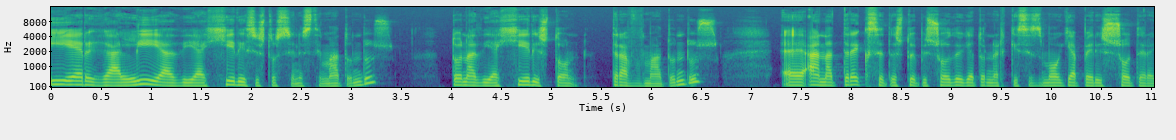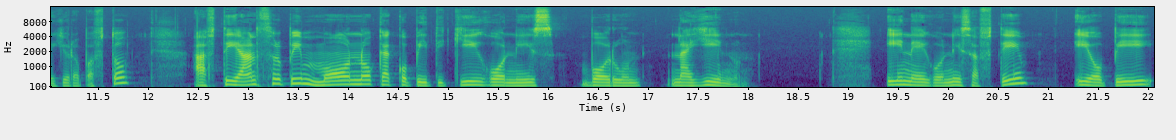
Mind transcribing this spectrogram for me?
ή εργαλεία διαχείρισης των συναισθημάτων τους, των αδιαχείριστων τραυμάτων τους. Ε, ανατρέξετε στο επεισόδιο για τον αρκισισμό για περισσότερα γύρω από αυτό. Αυτοί οι άνθρωποι μόνο κακοποιητικοί γονείς μπορούν να γίνουν. Είναι οι γονείς αυτοί οι οποίοι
